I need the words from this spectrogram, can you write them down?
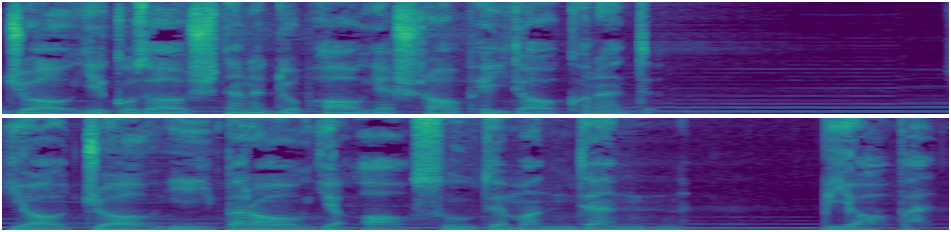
جای گذاشتن دو پایش را پیدا کند یا جایی برای آسوده ماندن بیابد.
